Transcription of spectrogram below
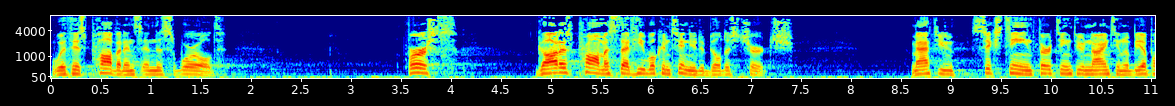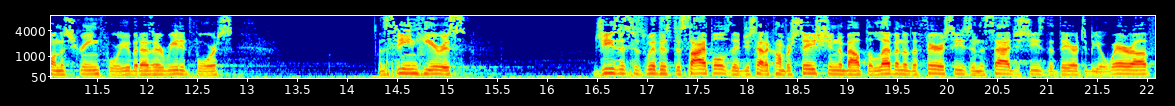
with His providence in this world. First, God has promised that He will continue to build His church. Matthew 16, 13 through 19 will be up on the screen for you, but as I read it for us, the scene here is Jesus is with his disciples. They've just had a conversation about the leaven of the Pharisees and the Sadducees that they are to be aware of.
